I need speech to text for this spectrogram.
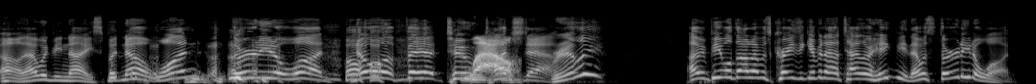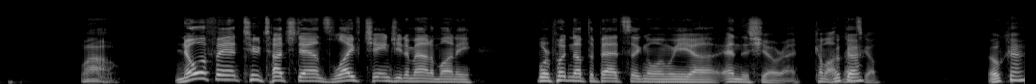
Oh, that would be nice. But no, one 30 to one. Noah Fant two Wow. touchdown. Really? I mean, people thought I was crazy giving out Tyler Higbee. That was 30 to one. Wow. Noah Fant two touchdowns, life changing amount of money. We're putting up the bad signal when we uh, end this show, Ryan. Come on, Okay. let's go. Okay.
